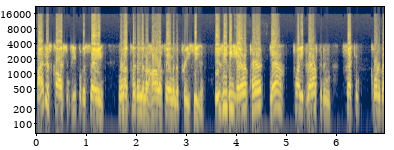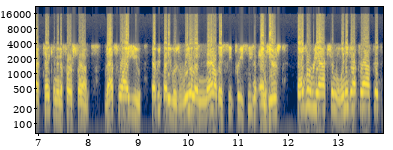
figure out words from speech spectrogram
I just caution people to say, we're not putting him in the Hall of Fame in the preseason. Is he the heir apparent? Yeah. That's why you drafted him second quarterback taken in the first round. That's why you everybody was reeling. Now they see preseason, and here's overreaction when he got drafted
